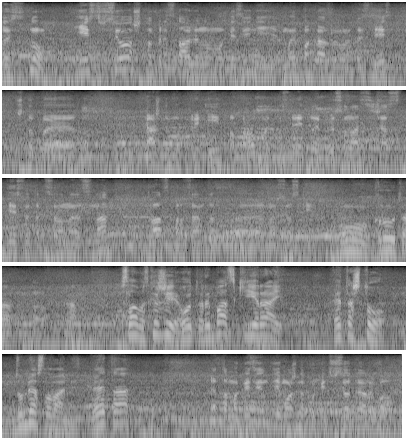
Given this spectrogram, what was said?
То есть, ну, есть все, что представлено в магазине, мы показываем это здесь, чтобы ну, каждый мог прийти, попробовать, посмотреть. Ну и плюс у нас сейчас действует акционная цена, 20% э, на все скидка. О, круто. Да. Да. Слава, скажи, вот рыбацкий рай, это что? Двумя словами. Это Это магазин, где можно купить все для рыбалки.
